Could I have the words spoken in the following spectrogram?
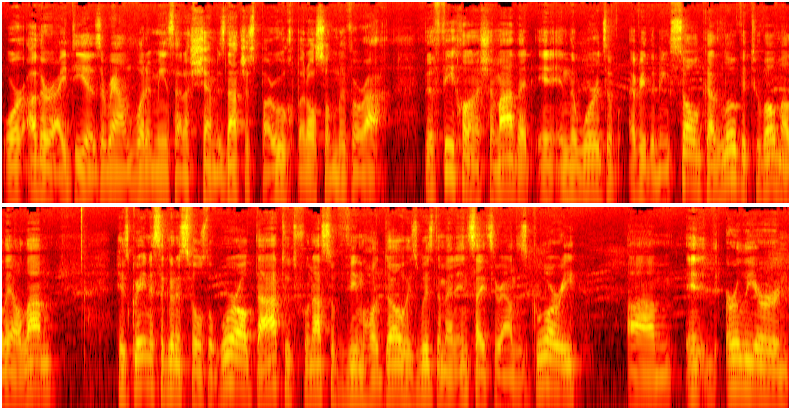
or other ideas around what it means that Hashem is not just Baruch but also mivorach. Befichol Neshama, that in, in, the words of every living soul, Gadlo v'tuvo malei olam, his greatness and goodness fills the world. Da'atut funasu vim hodo. His wisdom and insights around his glory. Um, earlier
